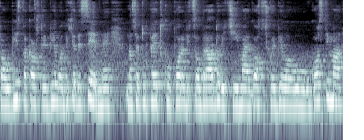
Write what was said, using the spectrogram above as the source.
pa ubistva kao što je bilo 2007. na Svetu petku porodica Obradović i Maja Gostić koja je bila u gostima.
